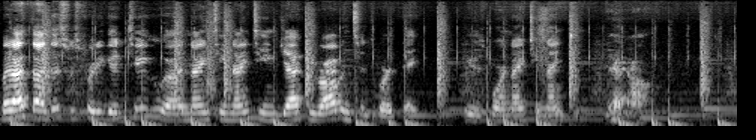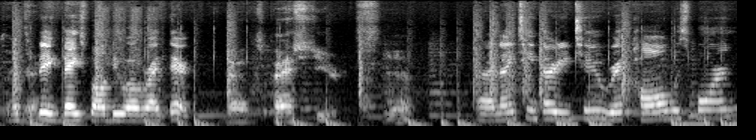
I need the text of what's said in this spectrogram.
But I thought this was pretty good too. Uh, 1919, Jackie Robinson's birthday. He was born 1919. Yeah. So that's a big baseball duo right there. That this past year. Yeah. Uh, 1932, Rick Hall was born.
